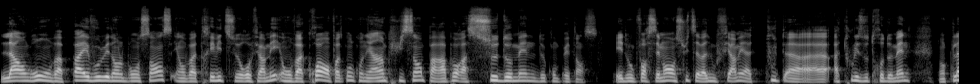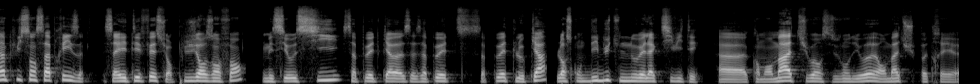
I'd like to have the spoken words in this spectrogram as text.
là, en gros, on va pas évoluer dans le bon sens et on va très vite se refermer et on va croire en fin de compte qu'on est impuissant par rapport à ce domaine de compétences. Et donc, forcément, ensuite, ça va nous fermer à, tous les autres domaines. Donc, l'impuissance apprise, ça a été fait sur plusieurs enfants, mais c'est aussi, ça peut être, ça, peut être, ça peut être le cas lorsqu'on débute une nouvelle activité. Euh, comme en maths, tu vois, on s'est souvent dit ouais, en maths, je suis pas très, euh,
